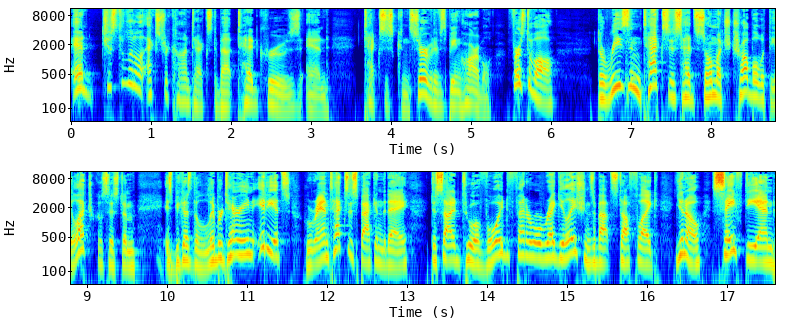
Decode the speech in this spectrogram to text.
And just a little extra context about Ted Cruz and Texas conservatives being horrible. First of all, the reason Texas had so much trouble with the electrical system is because the libertarian idiots who ran Texas back in the day decided to avoid federal regulations about stuff like, you know, safety and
